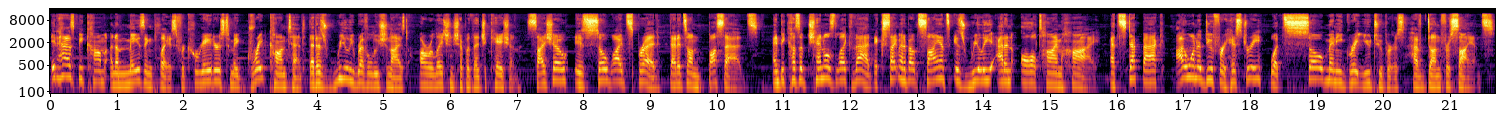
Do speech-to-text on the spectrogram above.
it has become an amazing place for creators to make great content that has really revolutionized our relationship with education. SciShow is so widespread that it's on bus ads. And because of channels like that, excitement about science is really at an all-time high. At Step Back, I want to do for history what so many great YouTubers have done for science.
